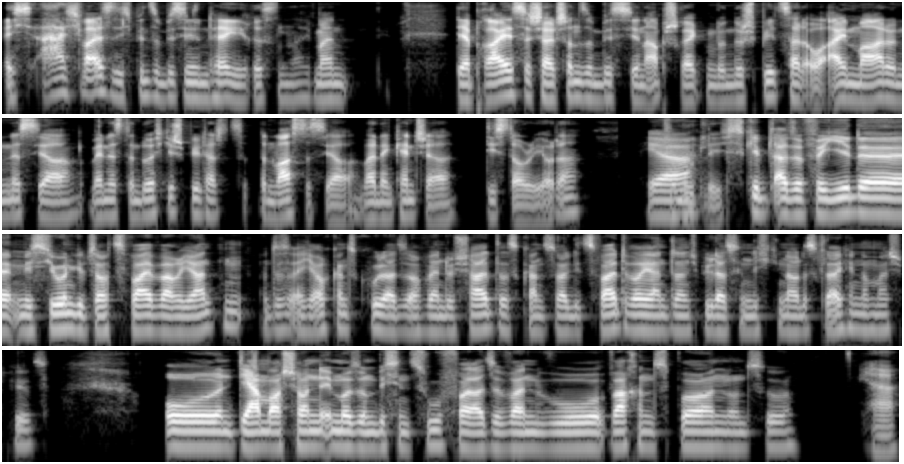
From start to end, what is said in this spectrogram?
Ich, ah, ich weiß nicht, ich bin so ein bisschen hinterhergerissen. Ich meine, der Preis ist halt schon so ein bisschen abschreckend und du spielst halt auch einmal und ist ja, wenn du es dann durchgespielt hast, dann war es das ja, weil dann kennst du ja die Story, oder? Ja, Vermutlich. es gibt also für jede Mission gibt es auch zwei Varianten und das ist eigentlich auch ganz cool. Also auch wenn du scheiterst, kannst du halt die zweite Variante dann spielen, dass du nicht genau das gleiche nochmal spielst. Und die haben auch schon immer so ein bisschen Zufall, also wann wo Wachen spawnen und so. Ja,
